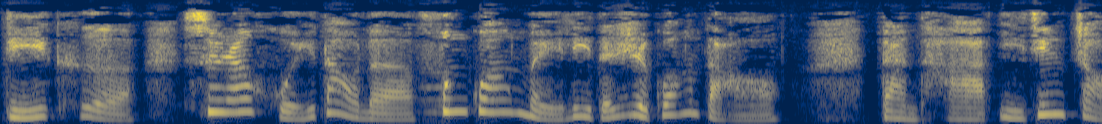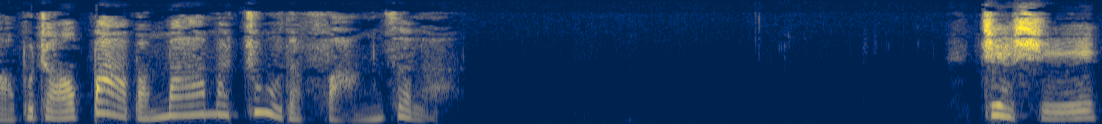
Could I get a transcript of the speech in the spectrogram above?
迪克虽然回到了风光美丽的日光岛，但他已经找不着爸爸妈妈住的房子了。这时，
